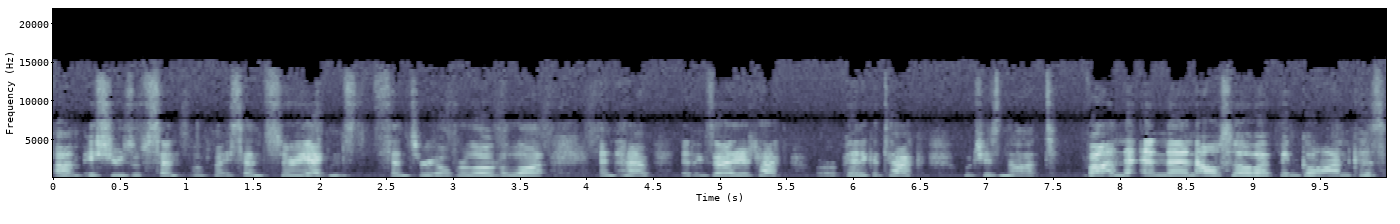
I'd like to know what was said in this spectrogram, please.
um, issues with, sense with my sensory. I can sensory overload a lot and have an anxiety attack or a panic attack, which is not fun. And then also I've been gone because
